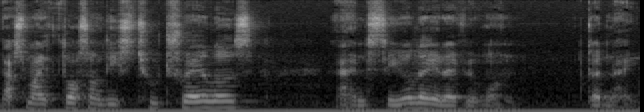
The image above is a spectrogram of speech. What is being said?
that's my thoughts on these two trailers. And see you later, everyone. Good night.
